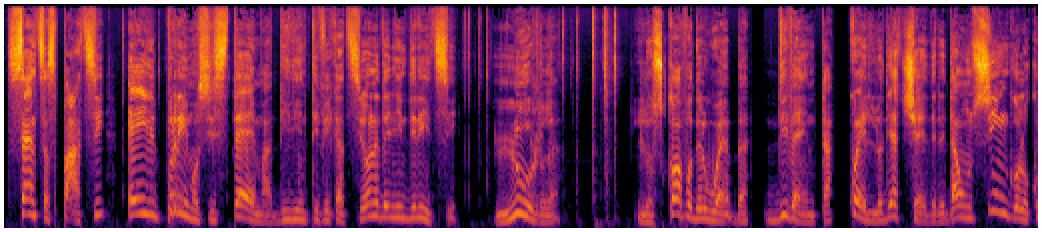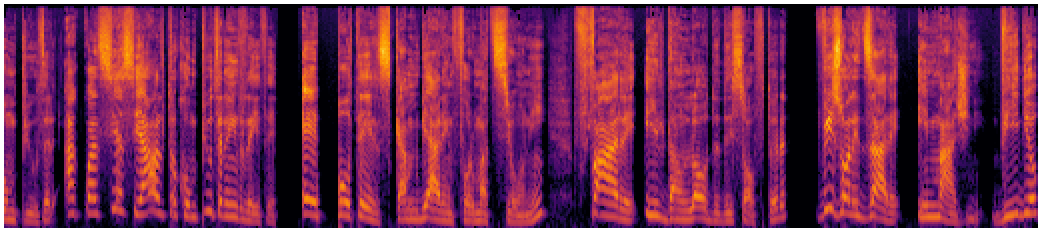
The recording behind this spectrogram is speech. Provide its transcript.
senza spazi e il primo sistema di identificazione degli indirizzi, l'URL. Lo scopo del web diventa quello di accedere da un singolo computer a qualsiasi altro computer in rete e poter scambiare informazioni, fare il download dei software, visualizzare immagini, video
